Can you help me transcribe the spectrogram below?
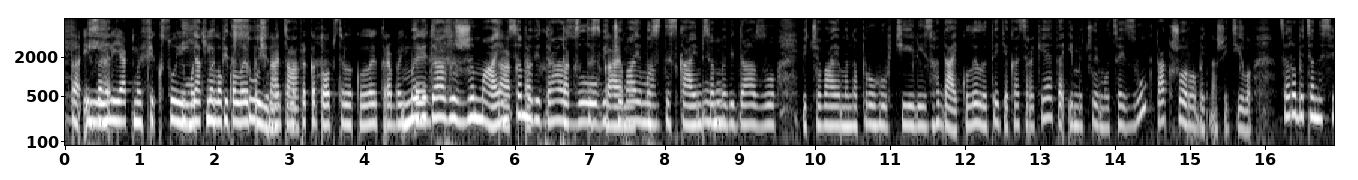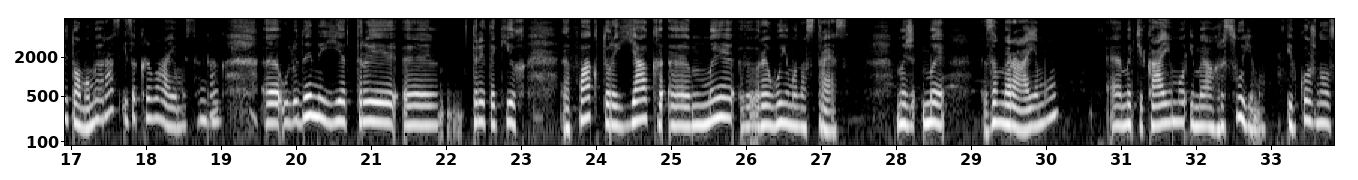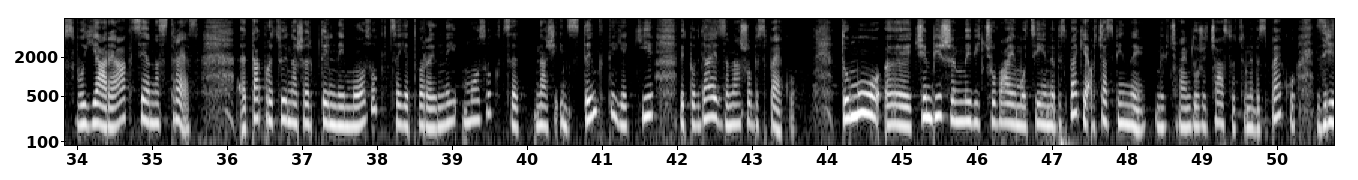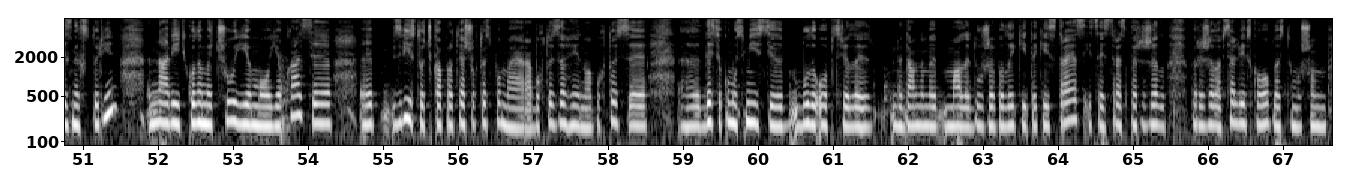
Та, і, І- взагалі, як ми фіксуємо як ми тіло, коли починається, так. наприклад, обстріли, коли треба йти. Ми відразу зжимаємося, Так, ми так, відразу так, стискаємо, відчуваємо, так. стискаємося, Мгм. ми відразу відчуваємо напругу в тілі. І Згадай, коли летить якась ракета, і ми чуємо цей звук, так що робить наше тіло? Це робиться несвідомо. Ми раз і закриваємося. Так? Е, у людини є три, е, три таких е, фактори, як е, ми е, реагуємо на стрес. Ми, ж- ми замираємо, е, ми втікаємо і ми агресуємо. І в кожного своя реакція на стрес. Е, Так працює наш рептильний мозок, це є тваринний мозок, це наші інстинкти, які відповідають за нашу безпеку. Тому е, чим більше ми відчуваємо цієї небезпеки, а в час війни ми відчуваємо дуже часто цю небезпеку з різних сторін, навіть коли ми чуємо якась е, е, звісточка про те, що хтось помер, або хтось загинув, або хтось десь в якомусь місці були обстріли. Недавно ми мали дуже великий такий стрес, і цей стрес пережив, пережила вся Львівська область, тому що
